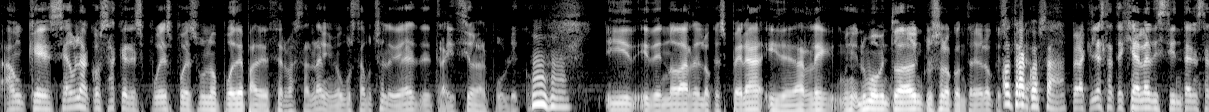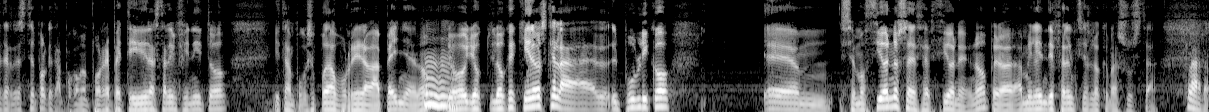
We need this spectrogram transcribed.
aunque sea una cosa que después pues uno puede padecer bastante, a mí me gusta mucho la idea de, traición al público. Y, y de no darle lo que espera y de darle en un momento dado incluso lo contrario de lo que Otra espera. cosa. Pero aquí la estrategia era distinta en extraterrestre porque tampoco me puedo repetir hasta el infinito y tampoco se puede aburrir a la peña, ¿no? Yo, yo lo que quiero es que la- el público eh, se emocione o se decepcione, ¿no? Pero a mí la indiferencia es lo que me asusta. Claro.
